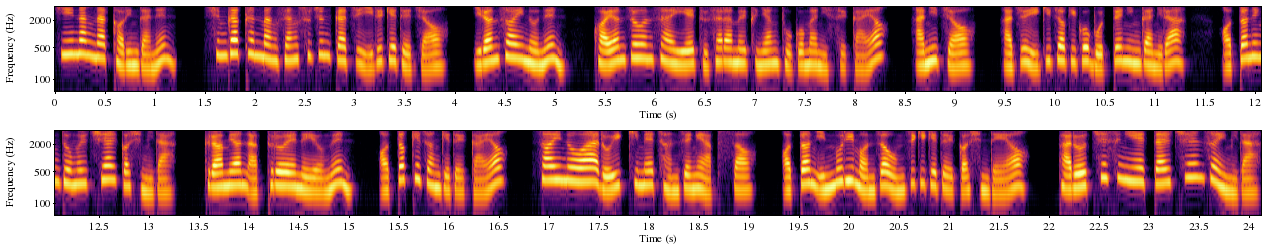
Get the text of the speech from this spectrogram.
희낙낙거린다는 심각한 망상 수준까지 이르게 되죠. 이런 서인호는 과연 좋은 사이에 두 사람을 그냥 보고만 있을까요? 아니죠. 아주 이기적이고 못된 인간이라 어떤 행동을 취할 것입니다. 그러면 앞으로의 내용은 어떻게 전개될까요? 서인호와 로이킴의 전쟁에 앞서 어떤 인물이 먼저 움직이게 될 것인데요. 바로 최승희의 딸 최은서입니다.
